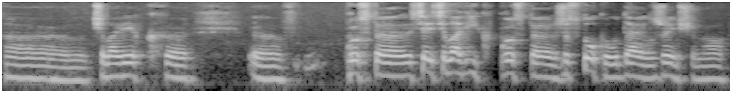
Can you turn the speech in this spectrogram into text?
э, человек просто силовик просто жестоко ударил женщину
